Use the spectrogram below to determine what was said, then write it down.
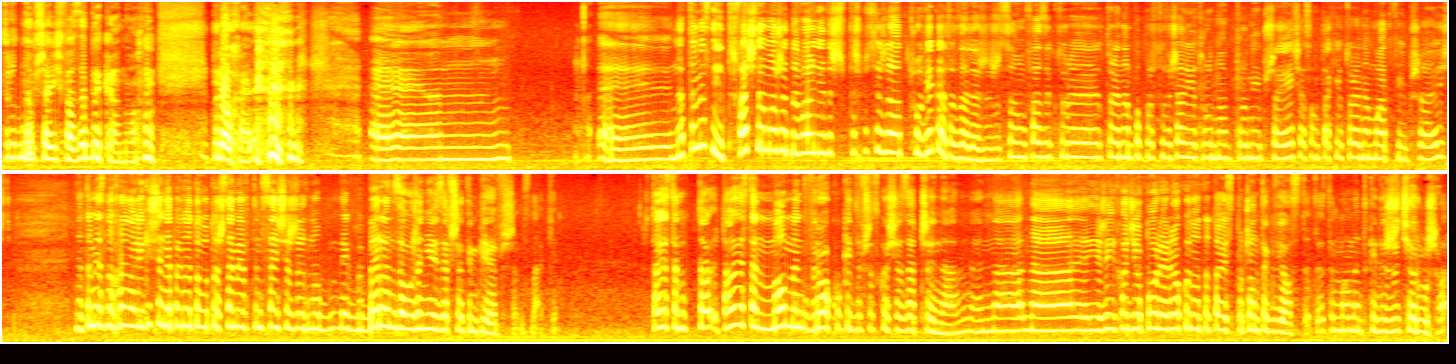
trudno przejść fazę byka, no. Trochę. um, Natomiast nie, trwać to może dowolnie, też, też myślę, że od człowieka to zależy, że są fazy, które, które nam po prostu zwyczajnie trudno, trudniej przejść, a są takie, które nam łatwiej przejść. Natomiast no, chronologicznie na pewno to utożsamiam w tym sensie, że no, jakby baran założenie jest zawsze tym pierwszym znakiem. To jest, ten, to, to jest ten moment w roku, kiedy wszystko się zaczyna. Na, na, jeżeli chodzi o porę roku, no to to jest początek wiosny. To jest ten moment, kiedy życie rusza.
